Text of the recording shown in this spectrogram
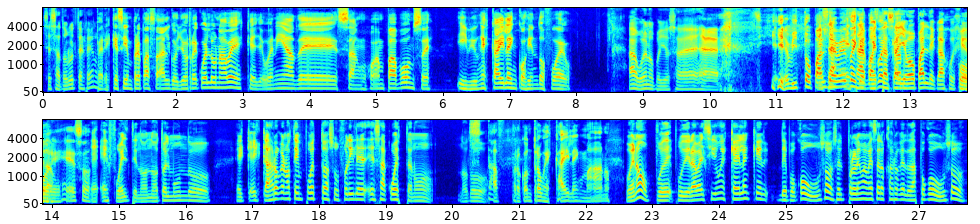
se satura el terreno. Pero es que siempre pasa algo. Yo recuerdo una vez que yo venía de San Juan para Ponce y vi un skyline cogiendo fuego. ah, bueno, pues yo sé. Y he visto un par esa, de veces esa que pasa se ha llevado un par de cajos. Por eso. Es, es fuerte, no, no todo el mundo. El, el carro que no está impuesto a sufrir e- esa cuesta, no, no todo. Pero contra un skyline, mano. Bueno, puede- pudiera haber sido un Skyline que de poco uso. Ese es el problema a veces de los carros que le das poco uso.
